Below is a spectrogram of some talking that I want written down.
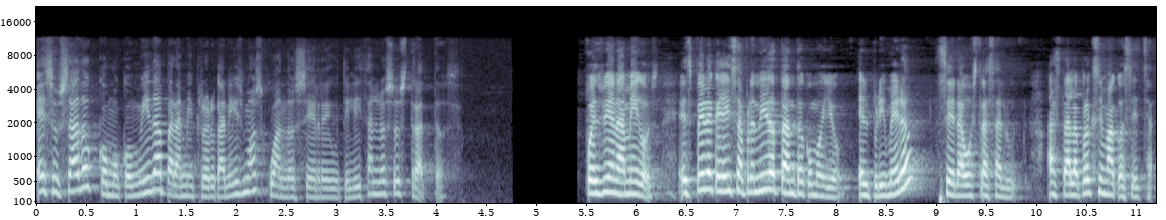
es usado como comida para microorganismos cuando se reutilizan los sustratos. Pues bien amigos, espero que hayáis aprendido tanto como yo. El primero será vuestra salud. Hasta la próxima cosecha.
